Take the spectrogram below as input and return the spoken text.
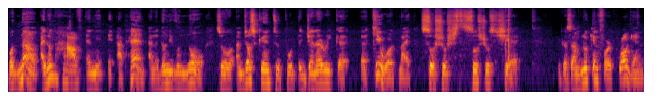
But now I don't have any at hand and I don't even know. So I'm just going to put the generic uh, uh, keyword like social social share because I'm looking for a plugin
